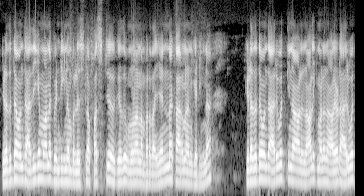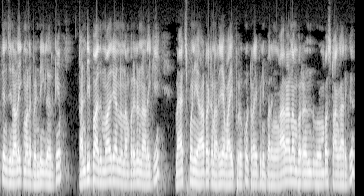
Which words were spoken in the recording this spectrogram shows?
கிட்டத்தட்ட வந்து அதிகமான பெண்டிங் நம்பர் லிஸ்ட்டில் ஃபஸ்ட்டு இருக்கிறது மூணாம் நம்பர் தான். என்ன காரணம்னு கேட்டிங்கன்னா கிட்டத்தட்ட வந்து அறுபத்தி நாலு நாளைக்கு மேலே நாளையோட அறுபத்தஞ்சு நாளைக்கு மேலே பெண்டிங்கில் இருக்குது கண்டிப்பாக அது மாதிரியான நம்பர்கள் நாளைக்கு மேட்ச் பண்ணி ஆடுறதுக்கு நிறைய வாய்ப்பு இருக்கும். ட்ரை பண்ணி பாருங்கள் ஆறாம் நம்பர் ரெண்டு ரொம்ப ஸ்ட்ராங்காக இருக்குது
